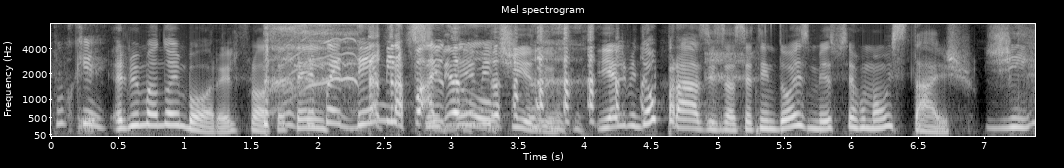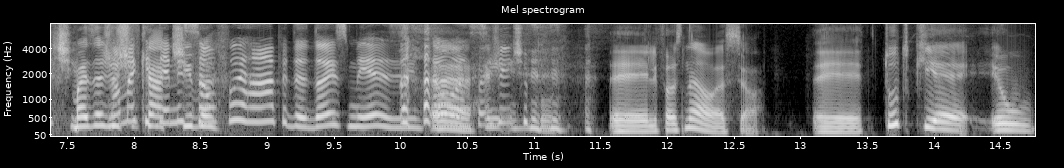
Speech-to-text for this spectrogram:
Por quê? Ele me mandou embora. Ele falou: "Ó, você tem. Você foi atrapalhando. demitido. demitido. e ele me deu prazo, então, você tem dois meses pra você arrumar um estágio. Gente, Mas a Não, mas que justificativa. demissão foi rápida, dois meses. Então, É. assim. foi gente boa. É, ele falou assim: não, assim, ó. é, tudo que é, eu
